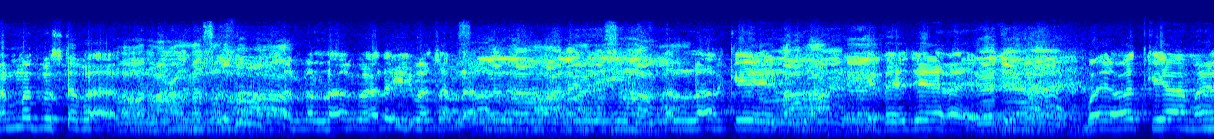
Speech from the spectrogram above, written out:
محمد مصطفى. محمد مصطفى. صلى الله عليه وسلم. صلى الله عليه وسلم. کے کیا میں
